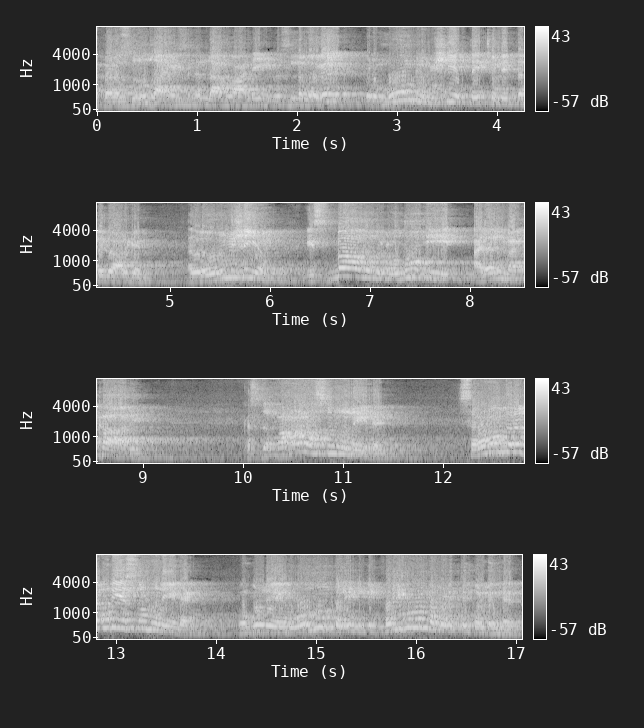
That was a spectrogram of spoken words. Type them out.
அப்ப ரசூல்லாஹி ஸல்லல்லாஹு அலைஹி வஸல்லம் ஒரு மூன்று விஷயத்தை சொல்லி தருகிறார்கள். அதுல ஒரு விஷயம் இஸ்பாஹுல் உதுஇ அலல் மக்காரி கஷ்டமான சூழ்நிலையில சிரமம் தரக்கூடிய சூழ்நிலையில உங்களுடைய ஒவ்வொருத்தரை நீங்கள் பரிபூர்ணப்படுத்திக் கொள்ளுங்கள்.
